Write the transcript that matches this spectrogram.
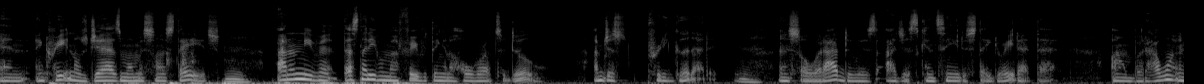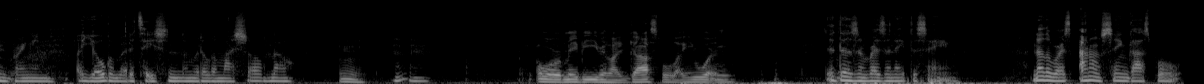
and and creating those jazz moments on stage. Mm. I don't even. That's not even my favorite thing in the whole world to do. I'm just pretty good at it. Mm. And so what I do is I just continue to stay great at that. Um, but I wouldn't bring in a yoga meditation in the middle of my show. No. Mm. Or maybe even like gospel, like you wouldn't. it doesn't resonate the same. In other words, I don't sing gospel.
